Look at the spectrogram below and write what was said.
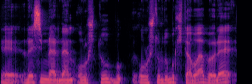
e, resimlerden oluştuğu bu, oluşturduğu bu kitaba böyle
